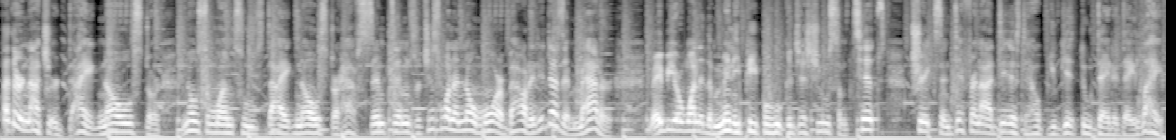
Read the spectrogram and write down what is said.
whether or not you're diagnosed or know someone who's diagnosed or have symptoms or just want to know more about it, it doesn't matter. Maybe you're one of the many people who could just use some tips, tricks, and different ideas to help you get through day to day life.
